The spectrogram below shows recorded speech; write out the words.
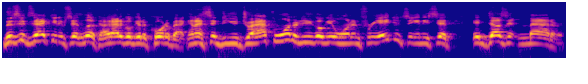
This executive said, Look, I got to go get a quarterback. And I said, Do you draft one or do you go get one in free agency? And he said, It doesn't matter.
